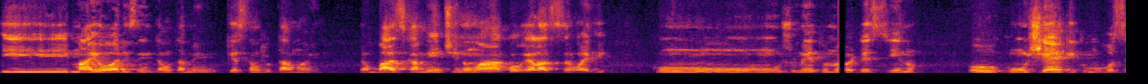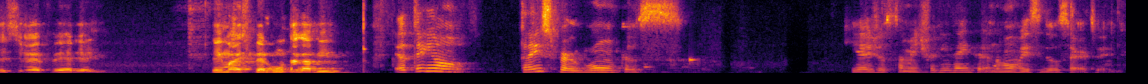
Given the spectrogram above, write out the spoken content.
e maiores, então, também, questão do tamanho. Então, basicamente, não há correlação aí com o jumento nordestino ou com o jegue, como você se refere aí. Tem mais pergunta, Gabi? Eu tenho três perguntas que é justamente para quem está entrando. Vamos ver se deu certo ele.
